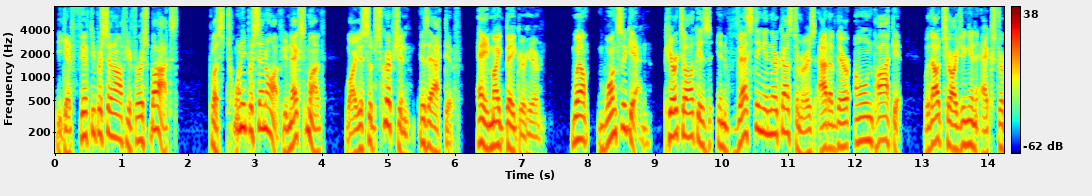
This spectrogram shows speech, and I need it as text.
You get 50% off your first box plus 20% off your next month while your subscription is active. Hey, Mike Baker here. Well, once again, Pure Talk is investing in their customers out of their own pocket without charging an extra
